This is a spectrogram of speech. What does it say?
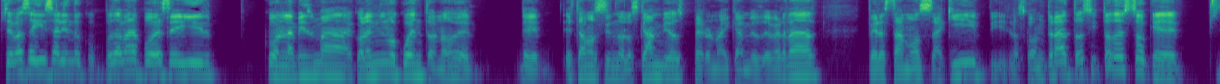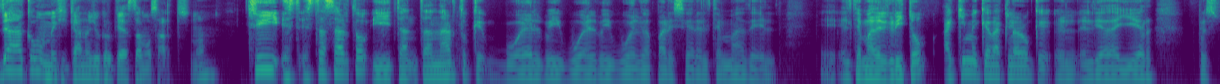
se va a seguir saliendo, pues van a poder seguir con la misma, con el mismo cuento, ¿no? De, estamos haciendo los cambios, pero no hay cambios de verdad, pero estamos aquí, y los contratos y todo esto que pues, ya como mexicano yo creo que ya estamos hartos, ¿no? Sí, est- estás harto y tan, tan harto que vuelve y vuelve y vuelve a aparecer el tema del, el tema del grito. Aquí me queda claro que el, el día de ayer, pues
